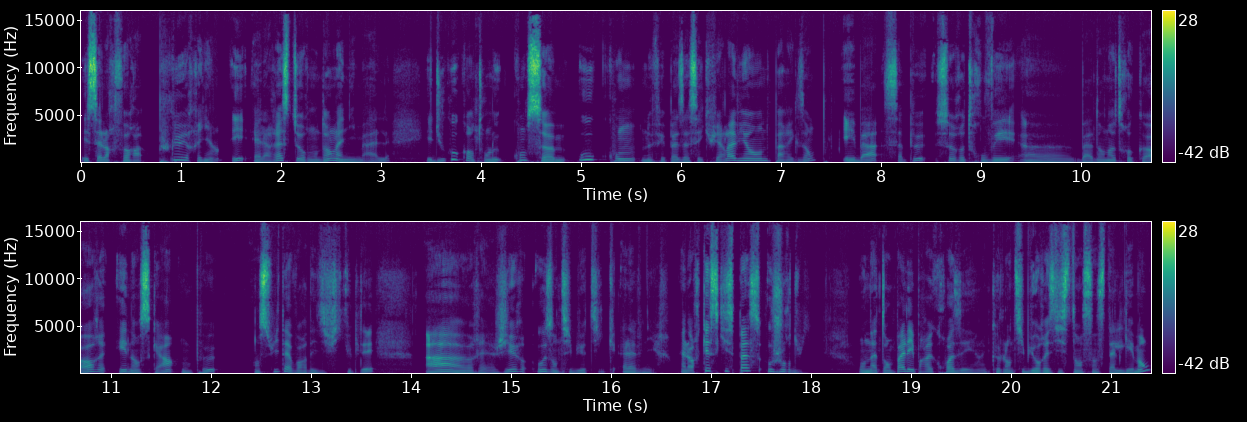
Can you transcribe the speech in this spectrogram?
et ça leur fera plus rien et elles resteront dans l'animal. Et du coup, quand on le consomme ou qu'on ne fait pas assez cuire la viande, par exemple, et eh bah ça peut se retrouver euh, bah, dans notre corps et dans ce cas, on peut ensuite avoir des difficultés à euh, réagir aux antibiotiques à l'avenir. Alors, qu'est-ce qui se passe aujourd'hui? On n'attend pas les bras croisés hein, que l'antibiorésistance s'installe gaiement.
